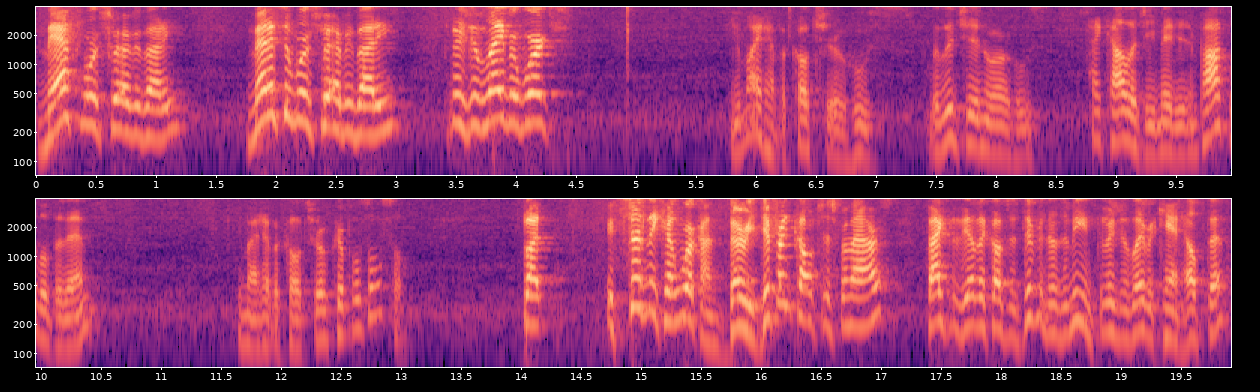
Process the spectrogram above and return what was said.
Math works for everybody. Medicine works for everybody. Division of labor works. You might have a culture whose religion or whose psychology made it impossible for them. You might have a culture of cripples also. But it certainly can work on very different cultures from ours. The fact that the other culture is different doesn't mean division of labor can't help them.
